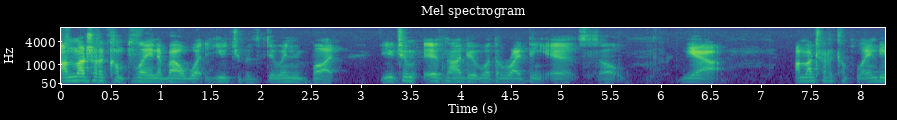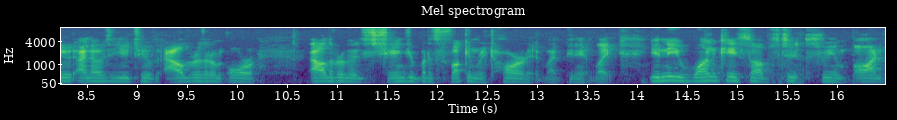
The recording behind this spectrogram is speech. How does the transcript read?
I'm not trying to complain about what YouTube is doing, but YouTube is not doing what the right thing is, so, yeah. I'm not trying to complain, dude. I know it's YouTube's algorithm or algorithm is changing, but it's fucking retarded, in my opinion. Like, you need 1k subs to stream on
